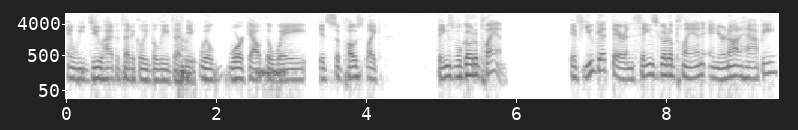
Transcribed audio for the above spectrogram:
and we do hypothetically believe that it will work out the mm-hmm. way it's supposed like things will go to plan. If you get there and things go to plan and you're not happy,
